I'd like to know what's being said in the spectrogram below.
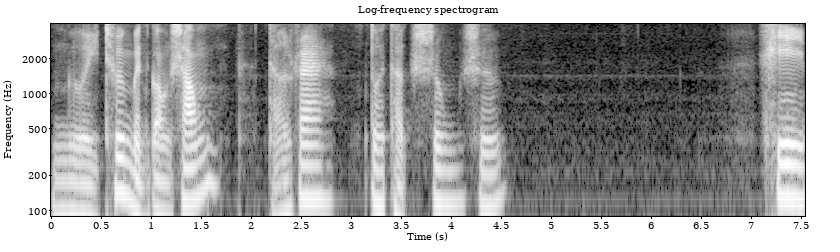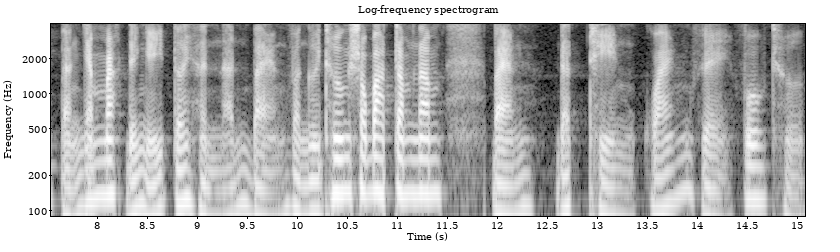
người thương mình còn sống. Thở ra, tôi thật sung sướng. Khi bạn nhắm mắt để nghĩ tới hình ảnh bạn và người thương sau 300 năm, bạn đã thiền quán về vô thường.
